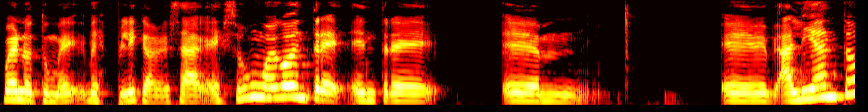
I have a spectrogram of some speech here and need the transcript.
bueno, tú me, me explícame, o sea, eso es un juego entre, entre em, eh, aliento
